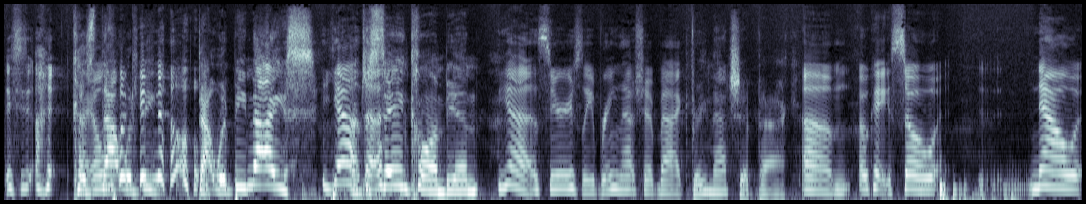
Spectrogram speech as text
because that would be that would be nice. Yeah, I'm just that- saying, Columbian, yeah, seriously, bring that shit back. bring that shit back. Um, okay, so now,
